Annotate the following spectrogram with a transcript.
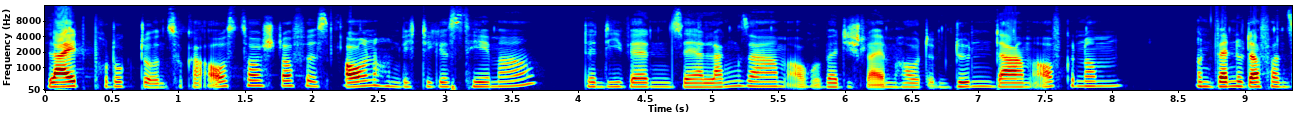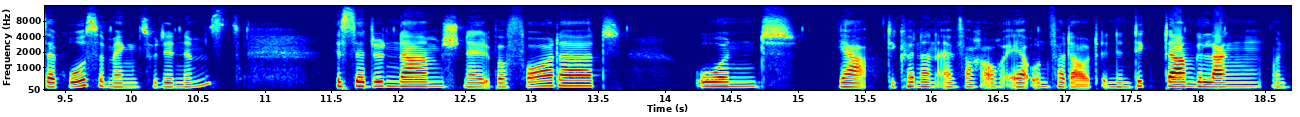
Leitprodukte und Zuckeraustauschstoffe ist auch noch ein wichtiges Thema, denn die werden sehr langsam auch über die Schleimhaut im dünnen Darm aufgenommen und wenn du davon sehr große Mengen zu dir nimmst, ist der Dünndarm schnell überfordert und ja, die können dann einfach auch eher unverdaut in den Dickdarm gelangen und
